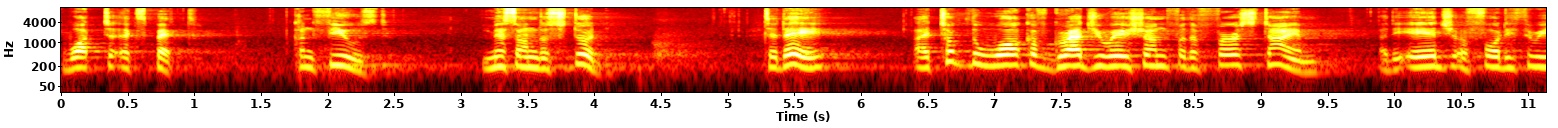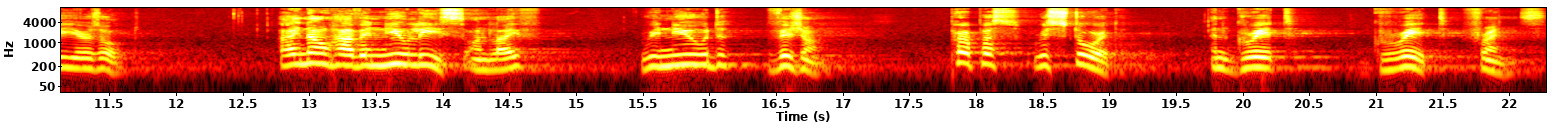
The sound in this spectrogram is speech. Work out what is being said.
what to expect, confused, misunderstood. Today, I took the walk of graduation for the first time at the age of 43 years old. I now have a new lease on life, renewed vision, purpose restored, and great, great friends.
